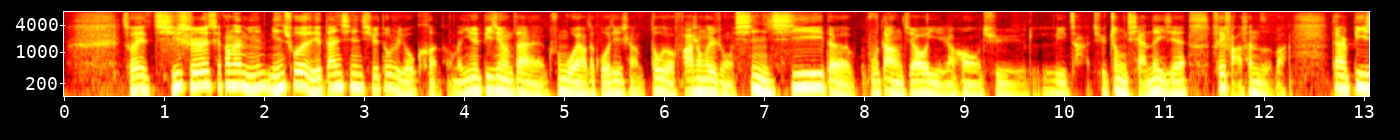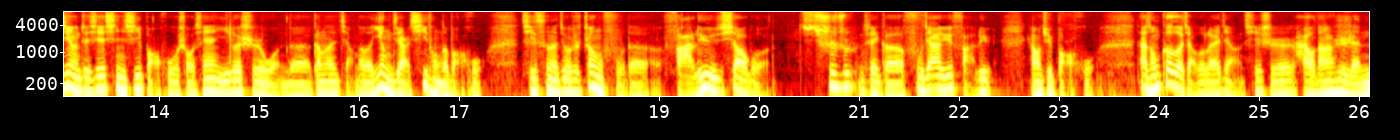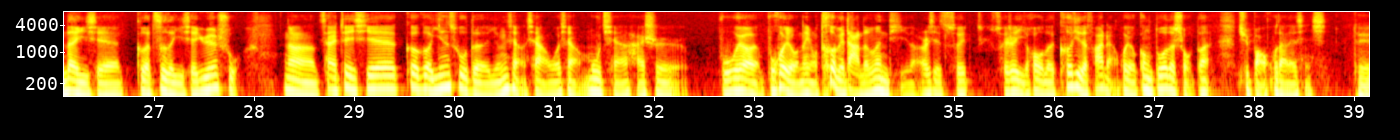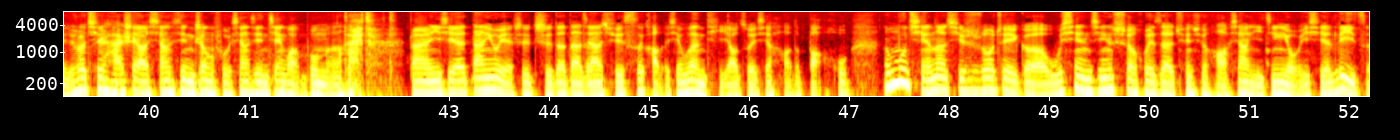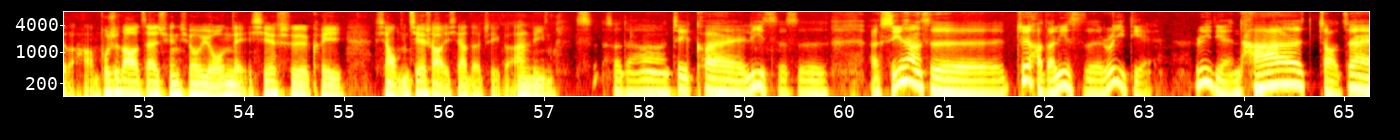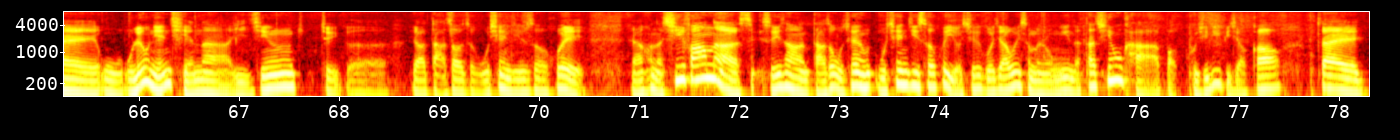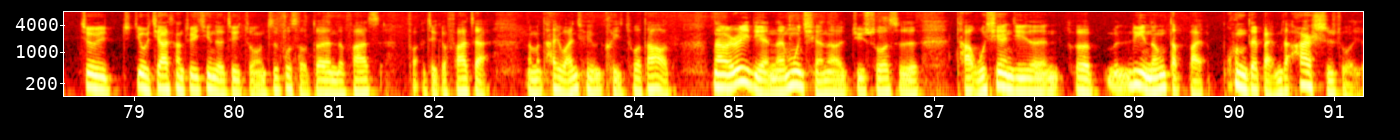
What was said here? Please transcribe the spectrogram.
所以，其实像刚才您您说的这些担心，其实都是有可能的。因为毕竟在中国呀，在国际上都有发生过这种信息的不当交易，然后去理财、去挣钱的一些非法分子吧。但是，毕竟这些信息保护，首先一个是我们的刚才讲到的硬件系统的保护，其次呢就是政府的法律效果。施诸这个附加于法律，然后去保护。那从各个角度来讲，其实还有当然是人的一些各自的一些约束。那在这些各个因素的影响下，我想目前还是不会要不会有那种特别大的问题的。而且随随着以后的科技的发展，会有更多的手段去保护大家信息。对，就说其实还是要相信政府，相信监管部门。对对对。当然，一些担忧也是值得大家去思考的一些问题，要做一些好的保护。那目前呢，其实说这个无现金社会在全球好像已经有一些例子了哈，不知道在全球有哪些是可以向我们介绍一下的这个案例吗？是是的啊，这块例子是呃，实际上是最好的例子，瑞典。瑞典它早在五五六年前呢，已经这个。要打造这个无现金社会，然后呢，西方呢实实际上打造无限无现金社会，有些国家为什么容易呢？它信用卡保普及率比较高，在就又加上最近的这种支付手段的发发这个发展，那么它完全可以做到的。那么瑞典呢，目前呢，据说是它无现金的呃率能达百控制在百分之二十左右，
